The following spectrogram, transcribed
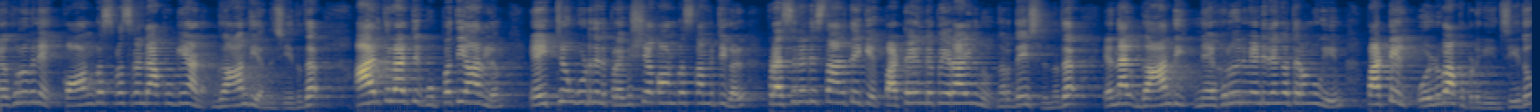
നെഹ്റുവിനെ കോൺഗ്രസ് പ്രസിഡന്റാക്കുകയാണ് ഗാന്ധി അന്ന് ചെയ്തത്. ആയിരത്തി തൊള്ളായിരത്തി മുപ്പത്തി ആറിലും ഏറ്റവും കൂടുതൽ പ്രവിശ്യ കോൺഗ്രസ് കമ്മിറ്റികൾ പ്രസിഡന്റ് സ്ഥാനത്തേക്ക് പട്ടേലിന്റെ പേരായിരുന്നു നിർദ്ദേശിച്ചിരുന്നത്. എന്നാൽ ഗാന്ധി നെഹ്റുവിന് വേണ്ടി രംഗത്തിറങ്ങുകയും പട്ടേൽ ഒഴിവാക്കപ്പെടുകയും ചെയ്തു.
